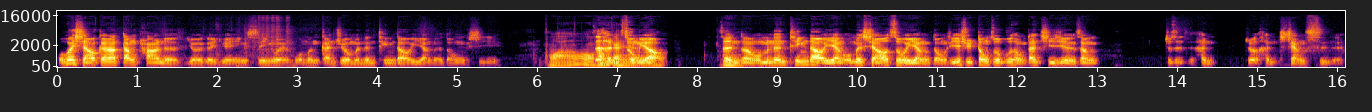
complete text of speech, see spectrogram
我会想要跟他当 partner，有一个原因是因为我们感觉我们能听到一样的东西。哇哦，这很重要，这很重要。我们能听到一样，我们想要做一样的东西，也许动作不同，但其实基本上就是很就很相似的。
